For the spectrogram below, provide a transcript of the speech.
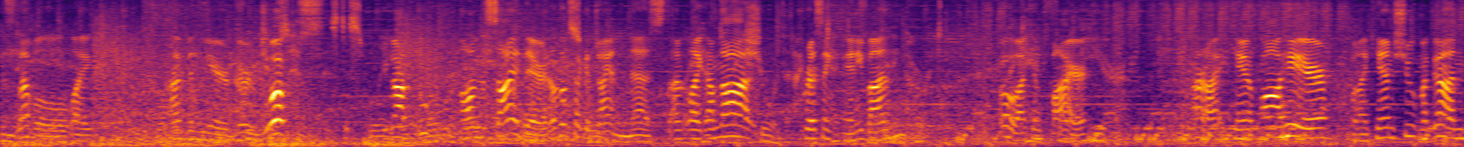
this level, like I've been here. Very, whoops. You got poop on the side there. That looks like a giant nest. I'm like I'm not pressing any button. Oh, I can fire. Alright, can't fall here, but I can shoot my gun.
